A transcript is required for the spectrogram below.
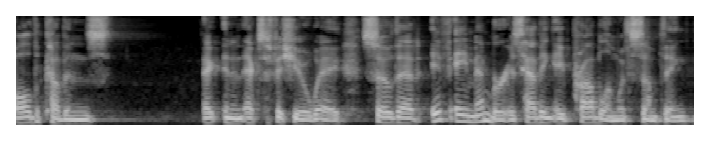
all the covens in an ex officio way, so that if a member is having a problem with something,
